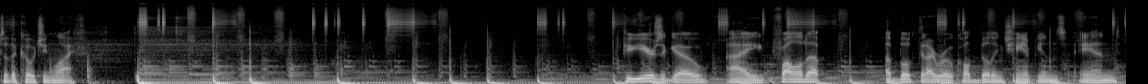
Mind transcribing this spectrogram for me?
to the coaching life. A few years ago, I followed up a book that I wrote called Building Champions, and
